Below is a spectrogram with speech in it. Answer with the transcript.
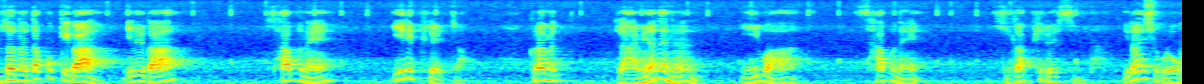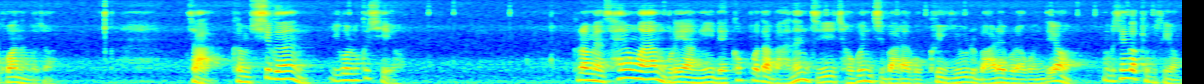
우선은 떡볶이가 1과 4분의 1이 필요했죠. 그러면 라면에는 2와 4분의 2가 필요했습니다. 이런 식으로 구하는 거죠. 자, 그럼 식은 이걸로 끝이에요. 그러면 사용한 물의 양이 4컵보다 많은지 적은지 말하고 그 이유를 말해보라고 하는데요. 한번 생각해 보세요.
